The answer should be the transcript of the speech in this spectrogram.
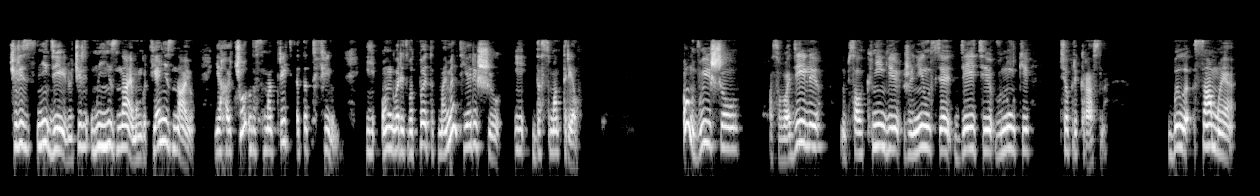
через неделю, через... мы не знаем. Он говорит, я не знаю, я хочу досмотреть этот фильм. И он говорит, вот в этот момент я решил и досмотрел. Он вышел, освободили, написал книги, женился, дети, внуки, все прекрасно. Было самое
